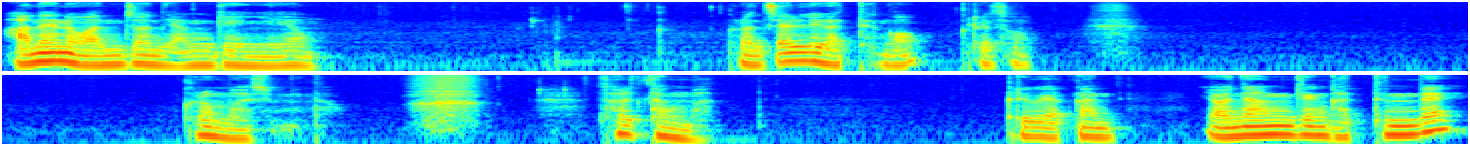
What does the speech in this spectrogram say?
안에는 완전 양갱이에요. 그런 젤리 같은 거. 그래서 그런 맛입니다. 설탕 맛. 그리고 약간 연양갱 같은데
